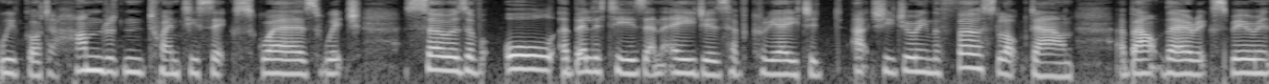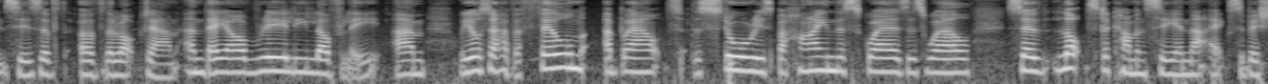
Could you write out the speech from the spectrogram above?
we've got 126 squares, which sewers of all abilities and ages have created actually during the first lockdown about their experiences of, of the lockdown, and they are really lovely. Um, we also have a film about the stories behind the squares as well, so lots to come and see in that exhibition.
